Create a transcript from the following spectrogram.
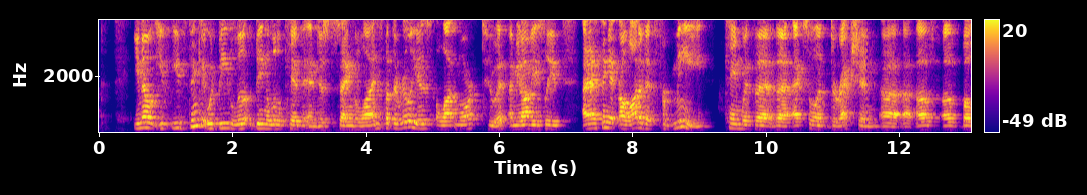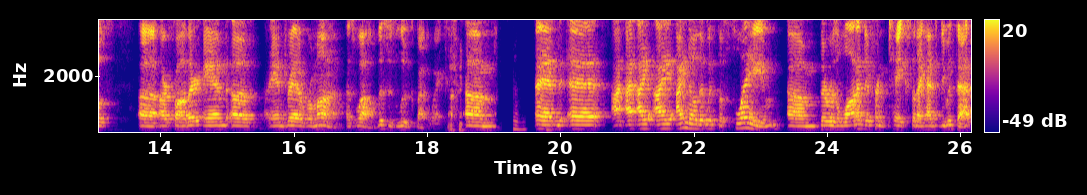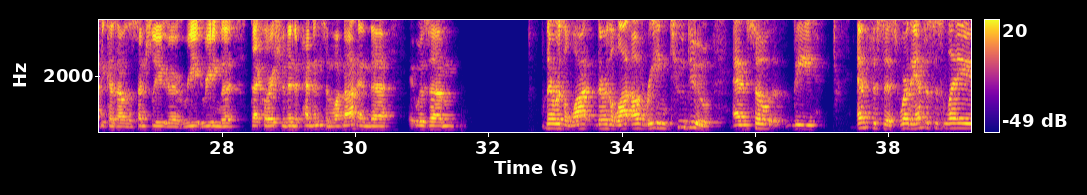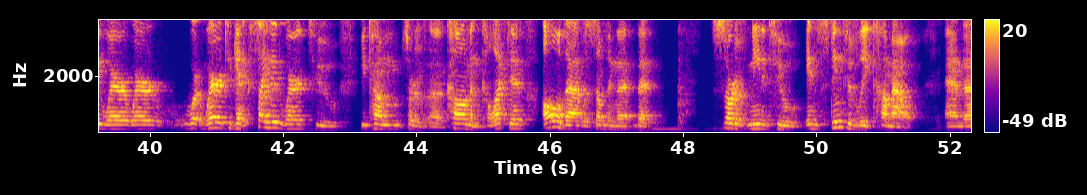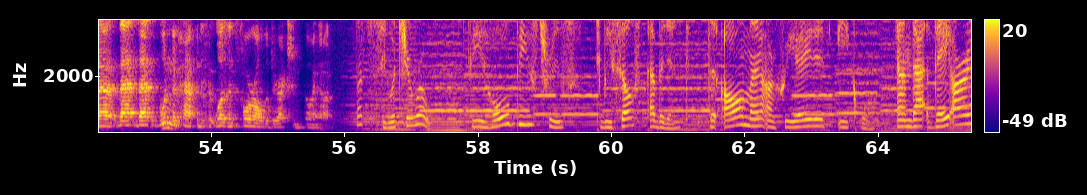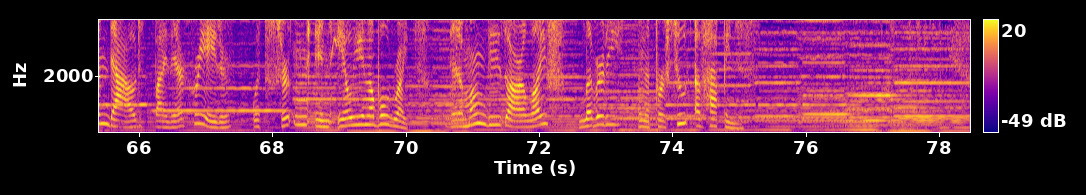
you know, you, you'd think it would be li- being a little kid and just saying the lines, but there really is a lot more to it. I mean, obviously, and I think it, a lot of it for me came with the, the excellent direction uh, of of both uh, our father and of Andrea Romano as well. This is Luke, by the way. Um, and uh, I, I, I, I know that with the flame, um, there was a lot of different takes that I had to do with that because I was essentially uh, re- reading the Declaration of Independence and whatnot, and uh, it was um, there was a lot there was a lot of reading to do, and so the emphasis where the emphasis lay, where where where, where to get excited, where to become sort of uh, calm and collected. All of that was something that that sort of needed to instinctively come out, and uh, that that wouldn't have happened if it wasn't for all the direction going on. Let's see what you wrote. We hold these truths to be self evident that all men are created equal, and that they are endowed by their Creator with certain inalienable rights, that among these are life, liberty, and the pursuit of happiness.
